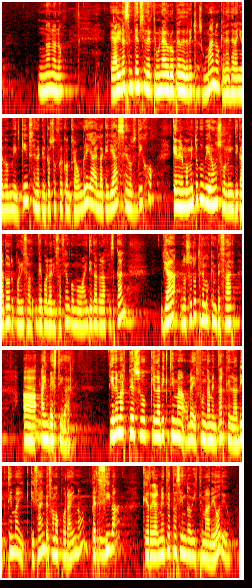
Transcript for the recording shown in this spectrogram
No, no, no. hay una sentencia del Tribunal Europeo de Derechos Humanos, que es del año 2015, en aquel caso fue contra Hungría, en la que ya se nos dijo que en el momento que hubiera un solo indicador de polarización, como ha indicado la fiscal, ya nosotros tenemos que empezar a investigar. ¿Tiene más peso que la víctima? Hombre, es fundamental que la víctima, y quizás empezamos por ahí, ¿no? Perciba que realmente está siendo víctima de odio.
